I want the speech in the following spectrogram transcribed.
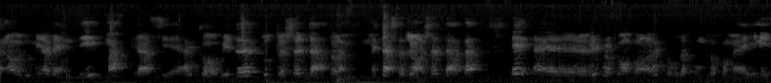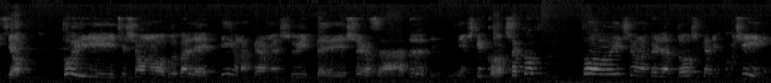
2019-2020, ma grazie al Covid tutto è saltato, la metà stagione è saltata e eh, ripropongono la cosa appunto come inizio. Poi ci sono due balletti, una Carmen Suite e Sherazade di Rimsky-Korsakov, poi c'è una bella Tosca di Puccini,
